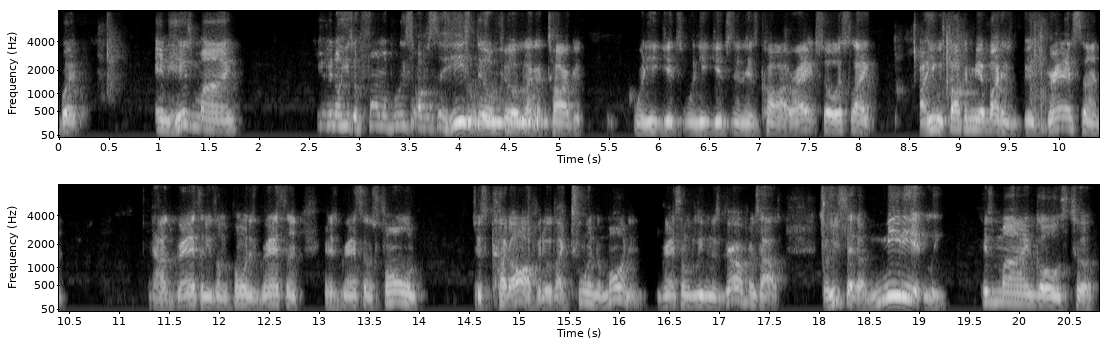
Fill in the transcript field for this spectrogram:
But in his mind, even though he's a former police officer, he still feels like a target when he gets when he gets in his car, right? So it's like uh, he was talking to me about his, his grandson. Now his grandson, he was on the phone with his grandson, and his grandson's phone just cut off, and it was like two in the morning. Grandson was leaving his girlfriend's house, so he said immediately his mind goes to,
